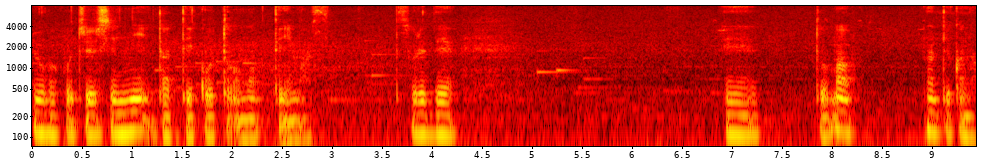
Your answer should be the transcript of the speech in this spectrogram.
洋楽を中心に歌っていこうと思っています。それでえー、っとまあなんていうかな。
